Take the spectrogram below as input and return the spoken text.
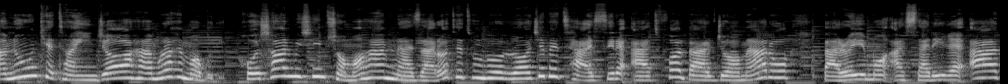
ممنون که تا اینجا همراه ما بودید خوشحال میشیم شما هم نظراتتون رو راجع به تاثیر اطفال بر جامعه رو برای ما از طریق at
